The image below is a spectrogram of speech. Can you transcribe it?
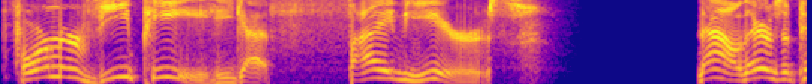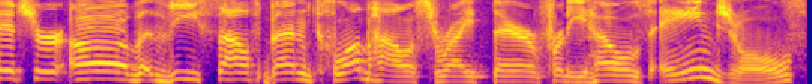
former VP, he got five years. Now, there's a picture of the South Bend clubhouse right there for the Hells Angels.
